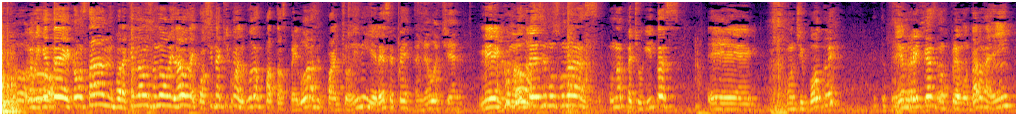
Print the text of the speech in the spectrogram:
Hola mi gente, ¿cómo están? Por aquí andamos un nuevo video de cocina aquí con algunas patas peludas, el Pancholini y el SP. El nuevo chef. Miren, como el otro día hicimos unas, unas pechuguitas eh, con chipotle, bien ricas, nos preguntaron ahí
